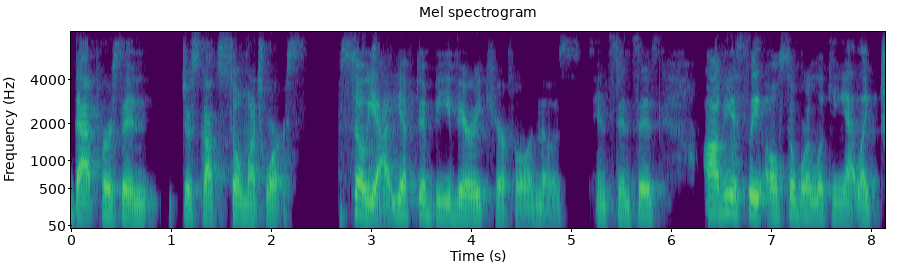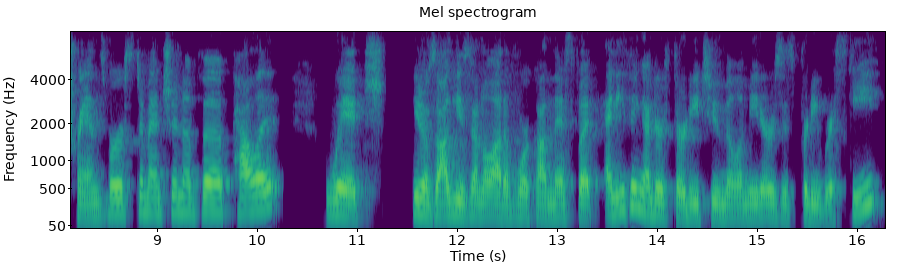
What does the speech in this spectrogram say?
that person just got so much worse. So, yeah, you have to be very careful in those instances. Obviously, also, we're looking at like transverse dimension of the palate, which, you know, Zaghi's done a lot of work on this, but anything under 32 millimeters is pretty risky.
